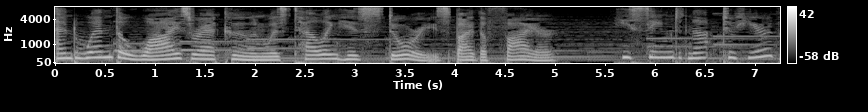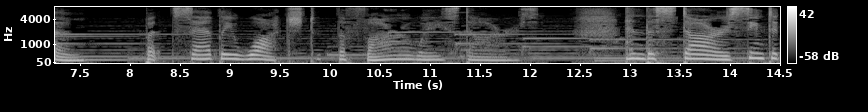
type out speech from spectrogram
And when the wise raccoon was telling his stories by the fire, he seemed not to hear them, but sadly watched the faraway stars. And the stars seemed to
